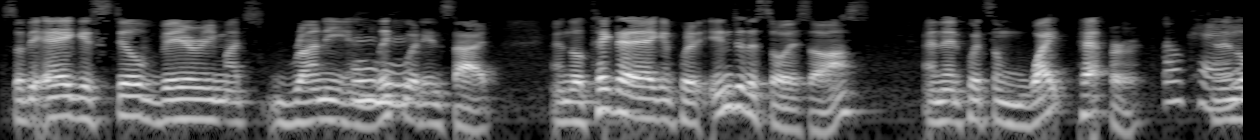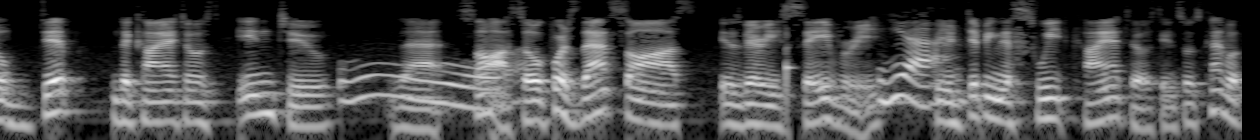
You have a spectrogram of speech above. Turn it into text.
So the egg is still very much runny and liquid inside, and they'll take that egg and put it into the soy sauce, and then put some white pepper, Okay. and then they'll dip the kaya toast into that Ooh. sauce. So of course that sauce is very savory. Yeah. So you're dipping the sweet kaya toast in. So it's kind of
